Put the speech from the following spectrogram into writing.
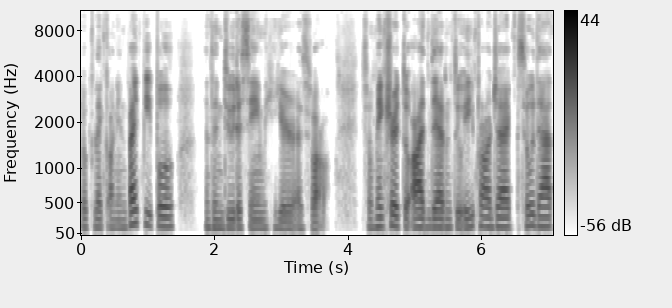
So click on invite people and then do the same here as well. So make sure to add them to a project so that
